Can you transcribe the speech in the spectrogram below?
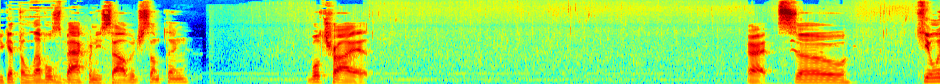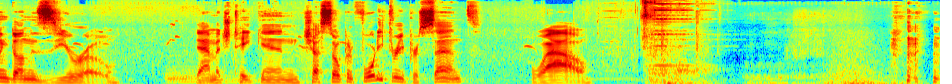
You get the levels back when you salvage something? We'll try it. Alright, so... Healing done is zero. Damage taken. Chests open 43%. Wow.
